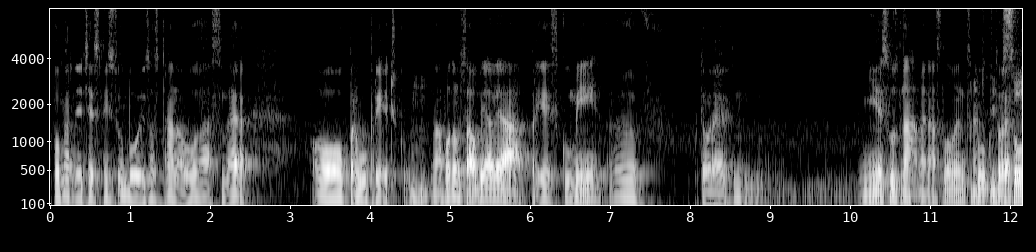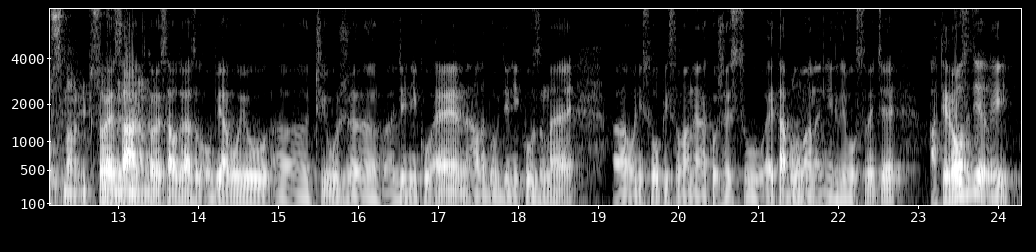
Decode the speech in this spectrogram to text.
pomerne tesný súboj so stranou e, Smer o prvú priečku. No a potom sa objavia prieskumy, e, ktoré nie sú známe na Slovensku, ktoré, Ipsos, máme Ipsos ktoré, sa, ktoré sa odrazu objavujú, e, či už v denníku N alebo v denníku ZME. Oni sú opisované ako, že sú etablované niekde vo svete a tie rozdiely,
